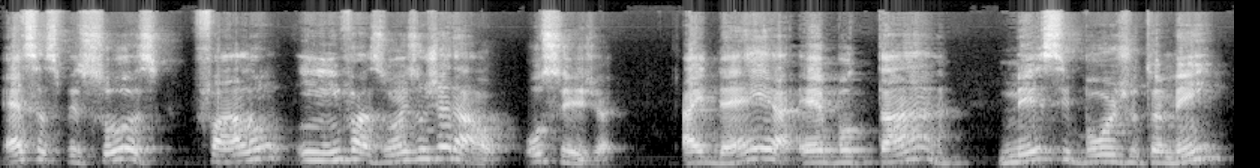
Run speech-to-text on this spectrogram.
essas pessoas falam em invasões no geral. Ou seja, a ideia é botar nesse bojo também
